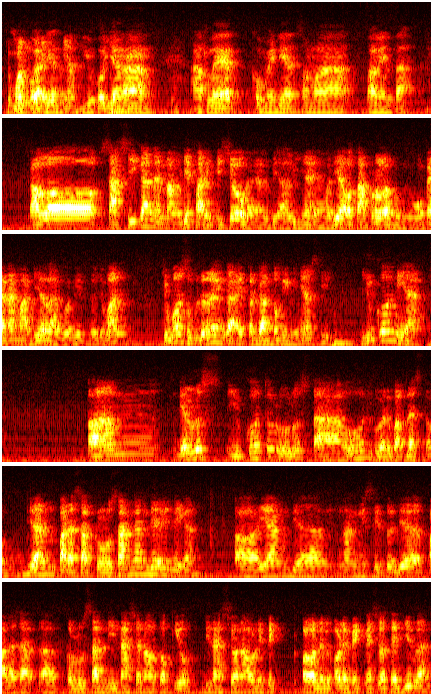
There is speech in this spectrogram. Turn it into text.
cuman Yuko, ja- ya. Yuko jarang. Atlet, komedian sama talenta. Kalau Sashi kan emang dia variety show kayak lebih ahlinya ya. Dia otak pro lah, ngomongin sama dia lah gue gitu. Cuman cuman sebenarnya nggak tergantung ininya sih. Yuko nih ya, em, dia lulus Yuko tuh lulus tahun 2014 tuh. Dia pada saat kelulusan kan dia ini kan eh, yang dia nangis itu dia pada saat eh, kelulusan di National Tokyo di National Olympic Olympic, National Stadium kan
